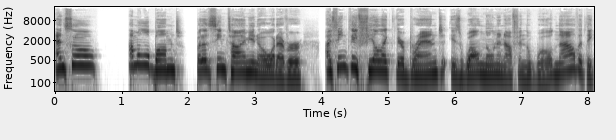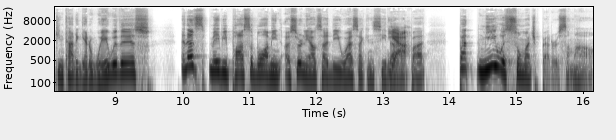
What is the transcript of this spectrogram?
And so I'm a little bummed, but at the same time, you know, whatever. I think they feel like their brand is well known enough in the world now that they can kind of get away with this. And that's maybe possible. I mean, uh, certainly outside the US, I can see that. Yeah. But but Mi was so much better somehow.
